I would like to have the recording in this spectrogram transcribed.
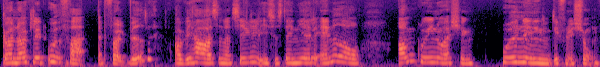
går nok lidt ud fra, at folk ved det. Og vi har også en artikel i Sustainable andet år om greenwashing, uden en definition.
